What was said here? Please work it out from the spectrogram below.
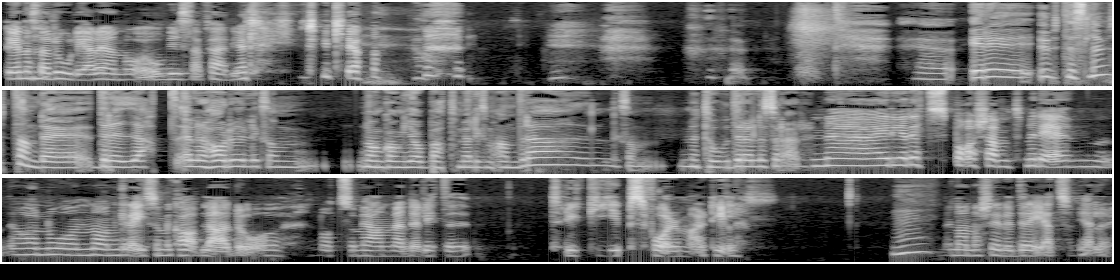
Det är nästan mm. roligare än att, att, visa färdiga grejer, tycker jag. Eh, är det uteslutande drejat eller har du liksom någon gång jobbat med liksom andra liksom, metoder eller sådär? Nej, det är rätt sparsamt med det. Jag har någon, någon grej som är kablad och något som jag använder lite tryckgipsformar till. Mm. Men annars är det drejat som gäller.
